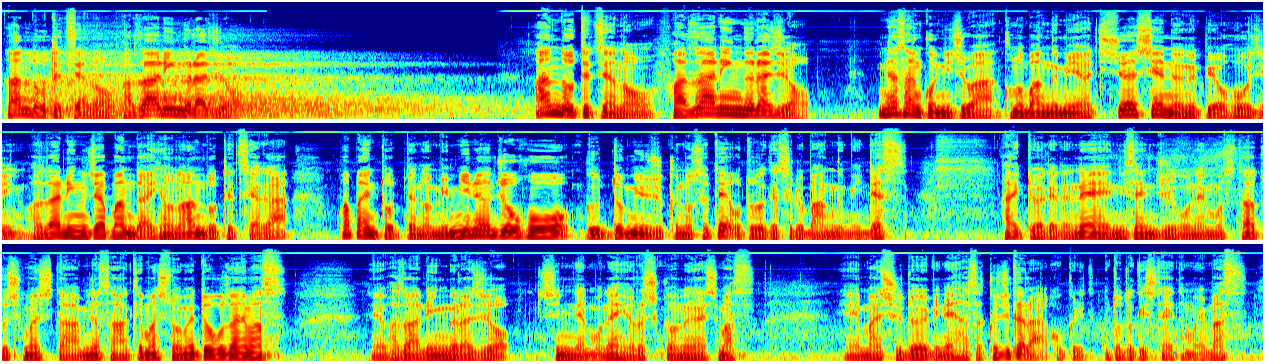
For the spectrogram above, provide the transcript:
安藤哲也のファザーリングラジオ。安藤哲也のファザーリングラジオ。皆さんこんにちは。この番組は父親支援の NPO 法人ファザーリングジャパン代表の安藤哲也がパパにとっての耳の情報をグッドミュージック乗せてお届けする番組です。はいというわけでね2015年もスタートしました。皆さん明けましておめでとうございます。えファザーリングラジオ新年もねよろしくお願いします。えー、毎週土曜日ね朝9時からお送りお届けしたいと思います。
